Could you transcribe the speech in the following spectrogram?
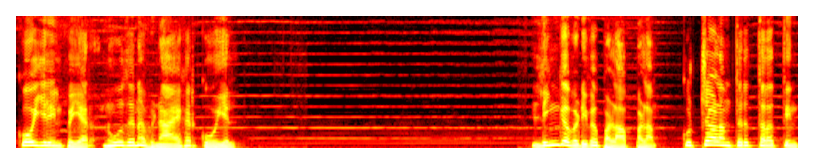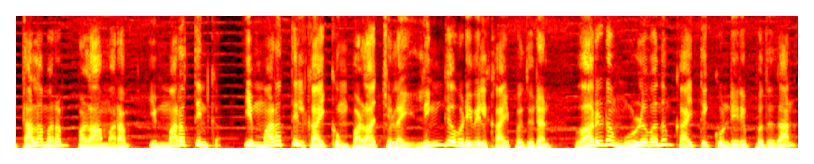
கோயிலின் பெயர் நூதன விநாயகர் கோயில். லிங்க வடிவ பலாப்பழம். குற்றாலம் திருத்தலத்தின் தலமரம் பலாமரம். இம்மரத்தின் இம்மரத்தில் காய்க்கும் பலாச்சுளை லிங்க வடிவில் காய்ப்பதுடன் வருடம் முழுவதும் காய்த்துக் கொண்டிருப்பதுதான்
